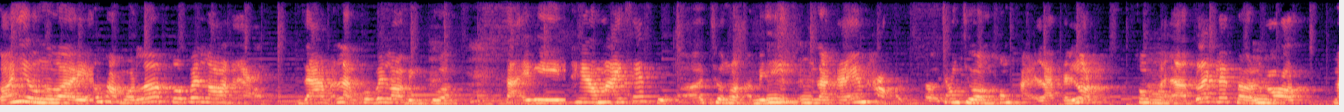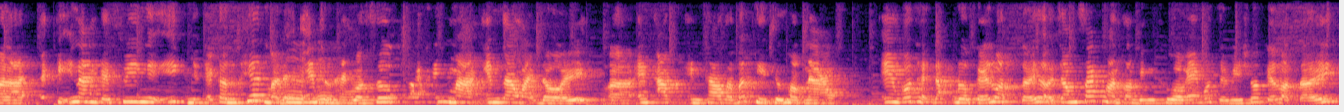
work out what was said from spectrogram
có nhiều người không học một lớp corporate law nào ra vẫn làm corporate law bình thường tại vì theo mindset của trường luật ở Mỹ ừ, ừ. là cái em học ở trong trường không phải là cái luật không ừ. phải là black letter ừ. law mà là cái kỹ năng cái suy nghĩ những cái cần thiết mà để ừ, em ừ. trở thành luật sư và khi mà em ra ngoài đời uh, em out encounter bất kỳ trường hợp nào em có thể đọc được cái luật đấy ở trong sách hoàn toàn bình thường em có thể research cái luật đấy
